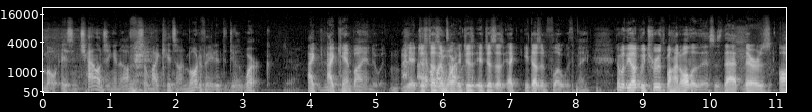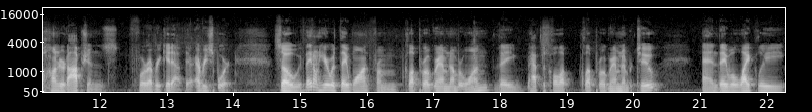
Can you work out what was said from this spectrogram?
mo- isn't challenging enough, so my kid's unmotivated to do the work. I, I can't buy into it. Yeah, it just have a hard doesn't work. It just it just it doesn't float with me. And with the ugly truth behind all of this is that there's a hundred options for every kid out there, every sport. So if they don't hear what they want from club program number one, they have to call up club program number two, and they will likely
